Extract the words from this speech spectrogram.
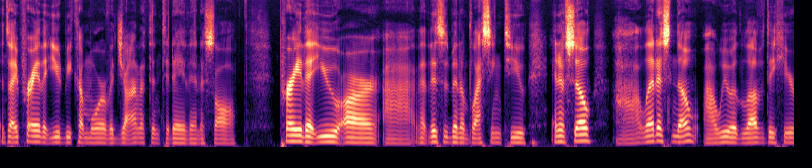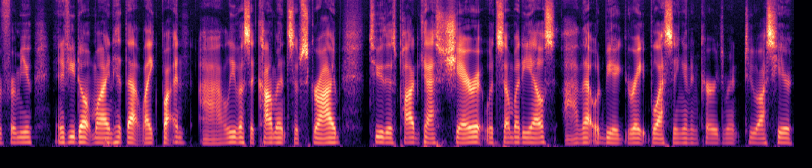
And so I pray that you'd become more of a Jonathan today than a Saul pray that you are uh, that this has been a blessing to you. And if so uh, let us know. Uh, we would love to hear from you. And if you don't mind hit that like button. Uh, leave us a comment subscribe to this podcast share it with somebody else. Uh, that would be a great blessing and encouragement to us here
